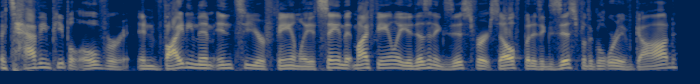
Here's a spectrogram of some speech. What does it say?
it's having people over inviting them into your family it's saying that my family it doesn't exist for itself but it exists for the glory of god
